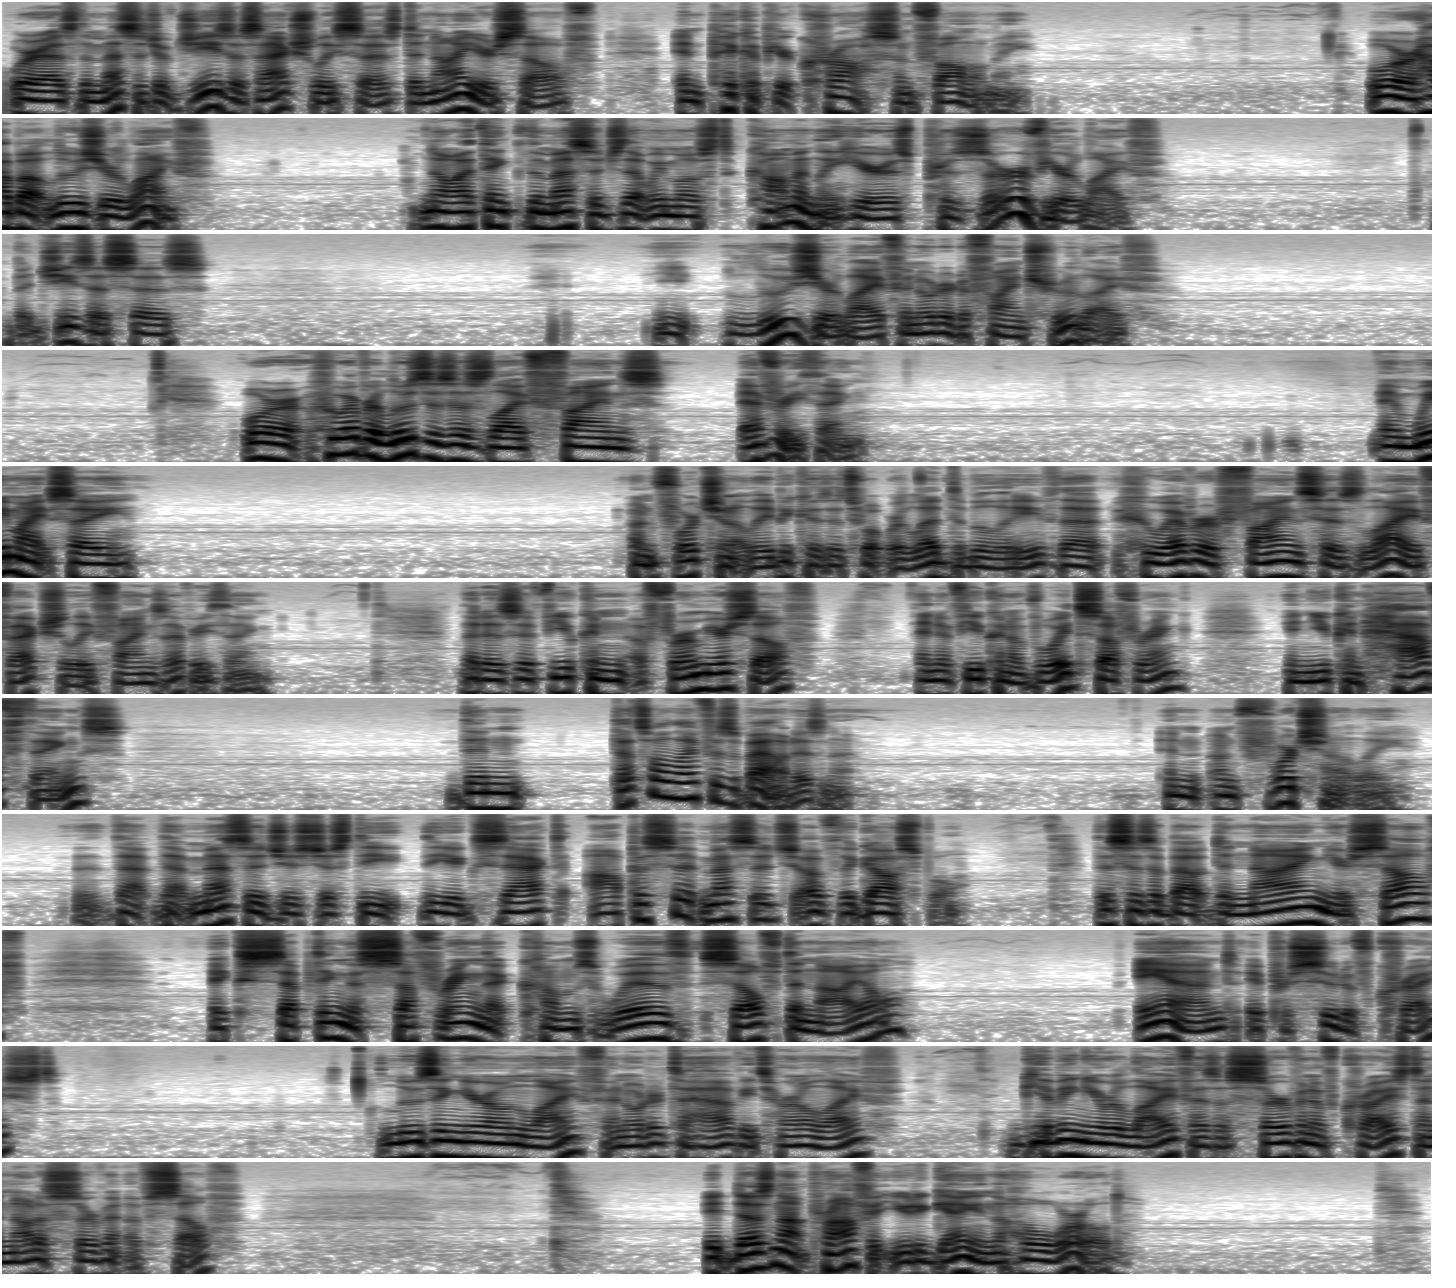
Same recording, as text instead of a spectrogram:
Whereas the message of Jesus actually says, deny yourself and pick up your cross and follow me. Or how about lose your life? No, I think the message that we most commonly hear is preserve your life. But Jesus says, lose your life in order to find true life. Or whoever loses his life finds everything. And we might say, unfortunately, because it's what we're led to believe, that whoever finds his life actually finds everything. That is, if you can affirm yourself, and if you can avoid suffering, and you can have things, then that's all life is about, isn't it? And unfortunately, that, that message is just the, the exact opposite message of the gospel. This is about denying yourself accepting the suffering that comes with self denial and a pursuit of Christ, losing your own life in order to have eternal life, giving your life as a servant of Christ and not a servant of self. It does not profit you to gain the whole world.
